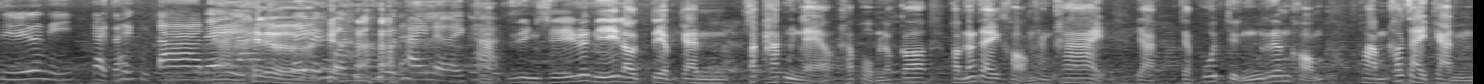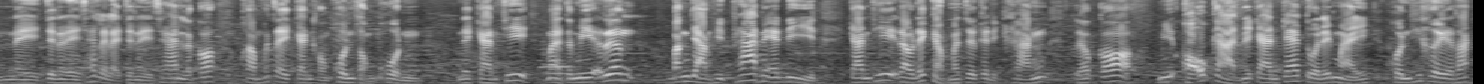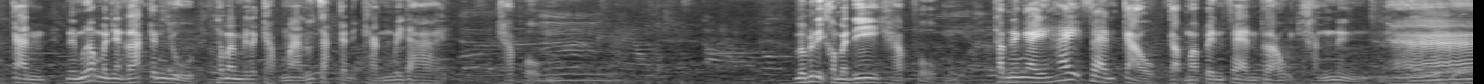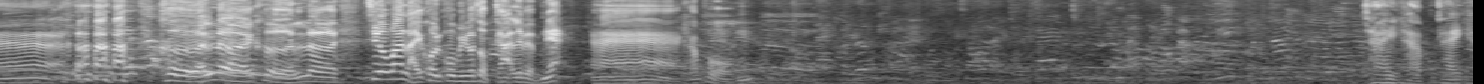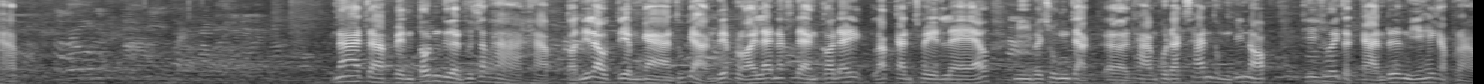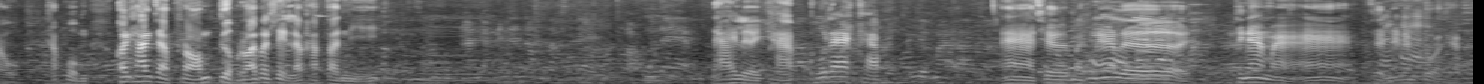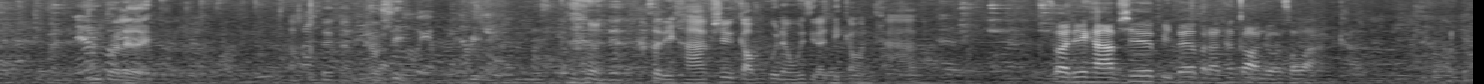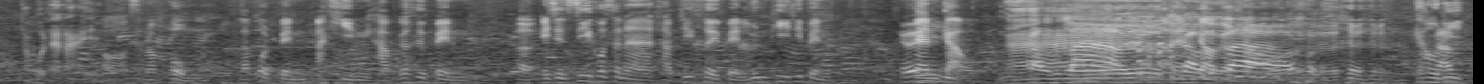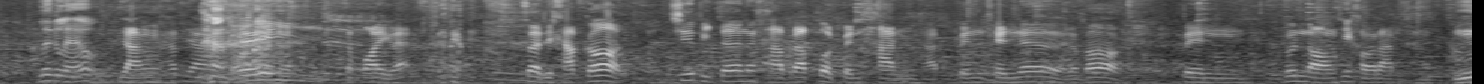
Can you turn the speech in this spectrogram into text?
ซีรีส์เรื่องนี้อยากจะให้ครูต้าได้ได้เลยได้เป็นคนพูดให้เลยคค่ะ รับจริงๆซีรีส์เรื่องนี้เราเตรียมกันสักพักหนึ่งแล้วครับผมแล้วก็ความตั้งใจของทางค่าย อยากจะพูดถึงเรื่องของความเข้าใจกันในเจเนอเรชันหลายๆเจเนอเรชันแล้วก็ความเข้าใจกันของคนสองคน ในการที่มันอาจจะมีเรื่องบางอย่างผิดพลาดในอดีต การที่เราได้กลับมาเจอกันอีกครั้ง แล้วก็มีขอโอกาสในการแก้ตัวได้ไหม คนที่เคยรักกันในเมื่อมันยังรักกันอยู่ทำไมมันจะกลับมารู้จักกันอีกครั้งไม่ได้ครับผม โรแมนติกคอมเมดี้ครับผมทำยังไงให้แฟนเก่ากลับมาเป็นแฟนเราอีกครั้งหนึ่งอ่า เขินเลยเขินเลย เชื่อว่าหลายคนคงมีประสบการณ์อะไรแบบเนี้ยอ่าครับผม ใช่ครับใช่ครับ น่าจะเป็นต้นเดือนพฤษภาครับ ตอนนี้เราเตรียมงานทุกอย่างเรียบร้อยแล้วนักแสดงก็ได้รับการเทรนแล้ว มีประชุมจากทางโปรดักชันของพี่น็อปที่ช่วยจัดการเรื่องนี้ให้กับเราครับผมค่อนข้างจะพร้อมเกือบร้อยเปอร์เซ็นต์แล้วครับตอนนี้ ได้เลยครับ คู่แรกครับอ่าเชิญมาข้างหน้าเลยข้างหน้ามาอ่าเชิญแนะนำตัวครับแนะนำตัวเลยเอาพูดด้วยกันเอาสิ สวัสดีครับ ชื่อก๊อฟคุณอาวุธศิรติกรครับ สวัสดีครับ ชื่อปีเตอร์ปรัฐกรดวงสว่างครับ รับบทอะไรอ๋อสำหรับผมรับบทเป็นอาคินครับ ก็คือเป็นเอ่อเอเจนซี่โฆษณาครับ ที่เคยเป็นรุ่นพี่ที่เป็นเอ้ย แฟนเก่าอ่าเก่าหรือเปล่า เออแฟนเก่ากับเปล่าเขาเออเก่าดิเลิกกันแล้ว ยังครับยัง เฮ้ยสปอยอีกแล้ว สวัสดีครับก็ชื่อปีเตอร์นะครับ รับบทเป็นทันครับ เป็นเทรนเนอร์แล้วก็ เป็นรุ่นน้องที่เขารักครับอื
